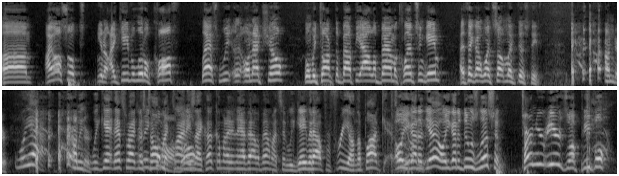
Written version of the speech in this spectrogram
Um, I also, you know, I gave a little cough last week uh, on that show when we talked about the Alabama Clemson game. I think I went something like this, Steve. Under. Well, yeah. we, Under. we get, that's what I just mean, told my on, client. bro. He's like, how come I didn't have Alabama? I said, we gave it out for free on the podcast. Oh, We you got to, yeah, all you got to do is listen. Turn your ears up, people.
